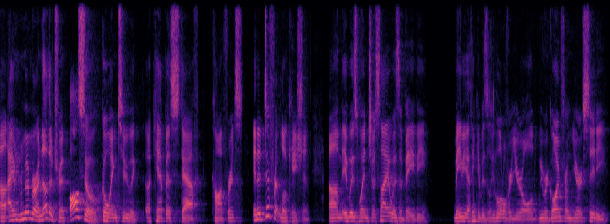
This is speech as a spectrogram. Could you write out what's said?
Uh, I remember another trip also going to a, a, campus staff conference in a different location. Um, it was when Josiah was a baby, maybe I think he was a little over a year old. We were going from New York City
